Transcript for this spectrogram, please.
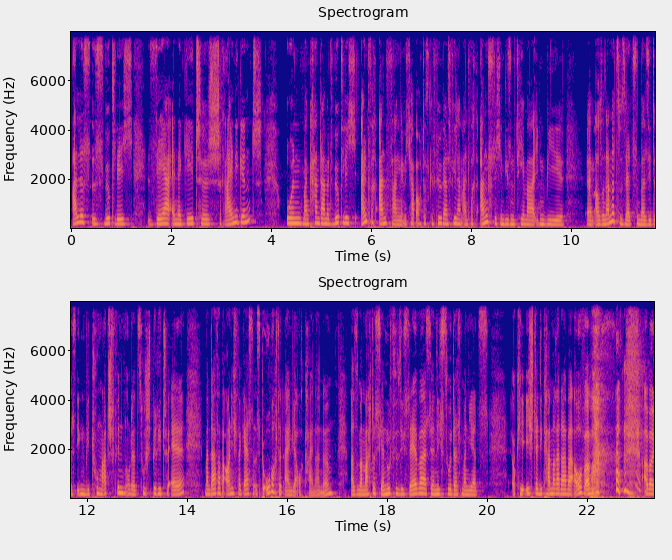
alles ist wirklich sehr energetisch reinigend und man kann damit wirklich einfach anfangen. Ich habe auch das Gefühl, ganz viele haben einfach Angst, sich in diesem Thema irgendwie ähm, auseinanderzusetzen, weil sie das irgendwie too much finden oder zu spirituell. Man darf aber auch nicht vergessen, es beobachtet einen ja auch keiner. Ne? Also man macht das ja nur für sich selber. Es ist ja nicht so, dass man jetzt okay, ich stelle die Kamera dabei auf, aber, aber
